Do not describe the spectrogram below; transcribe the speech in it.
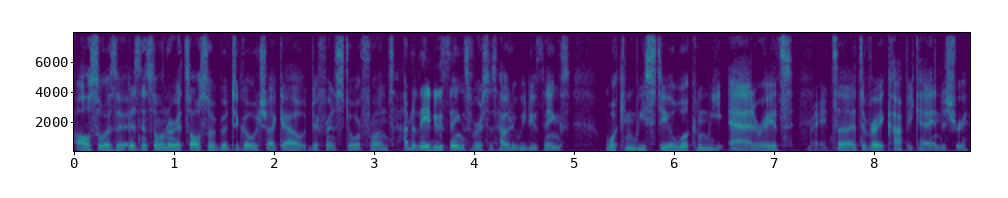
also as a business owner, it's also good to go check out different storefronts. How do they do things versus how do we do things? What can we steal? What can we add? Right? It's Right. it's a it's a very copycat industry.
